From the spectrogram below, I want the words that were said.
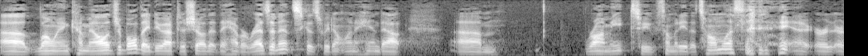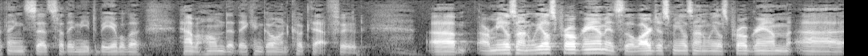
uh, low income eligible. They do have to show that they have a residence because we don't want to hand out um, raw meat to somebody that's homeless or, or, things uh, so they need to be able to have a home that they can go and cook that food. Um, our Meals on Wheels program is the largest Meals on Wheels program uh,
